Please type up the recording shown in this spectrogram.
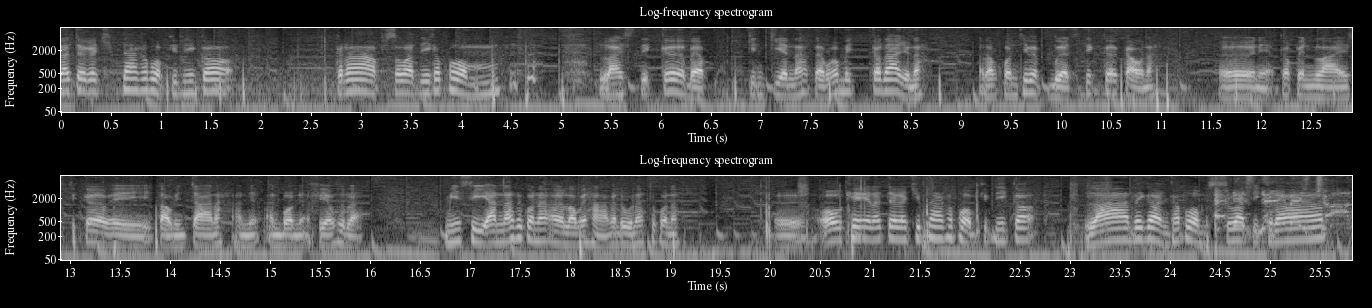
แล้วเจอกันคลิปหน้าครับผม คลิปนี้ก็กราบสวัสดีครับผมลายสติกเกอร์แบบกินเกียนนะ แต่ก็ไม่ก็ได้อยู่นะสำหรับคนที่แบบเบื่อสติกเกอร์เก่านะ เออ เนี่ยก็เป็นลายสติกเกอร์ไอเต่านินจานะ อันนี้อันบนเนี่ยเฟี้ยวสุดละ มี 4 อันนะทุกคนนะ เออ เราไปหากันดูนะทุกคนนะ เออ โอเค แล้วเจอกันคลิปหน้าครับผม คลิปนี้ก็ลาไปก่อนครับผม สวัสดีครับ John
